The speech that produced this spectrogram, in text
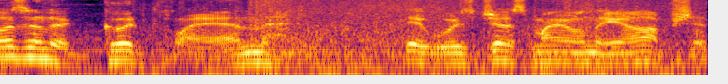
wasn't a good plan. It was just my only option.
